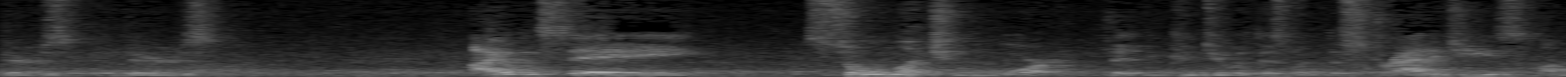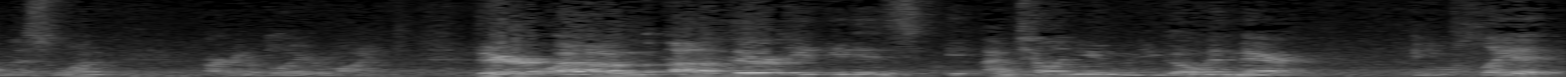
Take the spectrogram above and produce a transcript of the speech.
there's there's I would say so much more that you can do with this one. The strategies on this one are going to blow your mind. There, um, uh, there, it, it is. It, I'm telling you, when you go in there and you play it,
